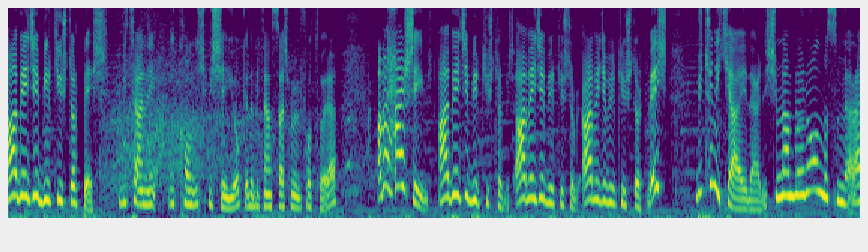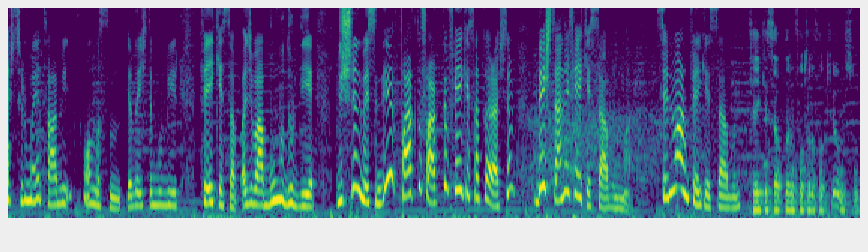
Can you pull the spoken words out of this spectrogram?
ABC 1 2 3 4 5. Bir tane ikon hiçbir şey yok ya da bir tane saçma bir fotoğraf. Ama her şeymiş. ABC 1 2 3 4 5. ABC 1 2 3 4 5. ABC 1 2 3 4 5. Bütün hikayelerde. Şimdi ben böyle olmasın ve araştırmaya tabi olmasın ya da işte bu bir fake hesap. Acaba bu mudur diye düşünülmesin diye farklı farklı fake hesaplar açtım. 5 tane fake hesabım var. Senin var mı fake hesabın? Fake hesapların fotoğraf atıyor musun?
